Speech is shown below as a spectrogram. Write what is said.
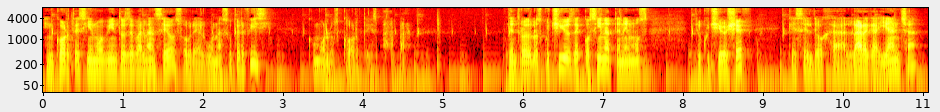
en cortes y en movimientos de balanceo sobre alguna superficie, como los cortes para pan. Dentro de los cuchillos de cocina tenemos el cuchillo chef, que es el de hoja larga y ancha.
